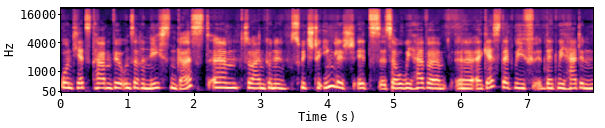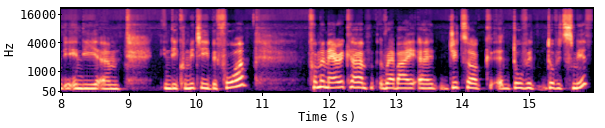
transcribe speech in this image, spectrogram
Und jetzt haben wir unseren nächsten Gast. Um, so I'm going to switch to English. It's so we have a, a guest that we've that we had in the in the um, in the committee before. From America, Rabbi uh, Jitzok David, David Smith.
